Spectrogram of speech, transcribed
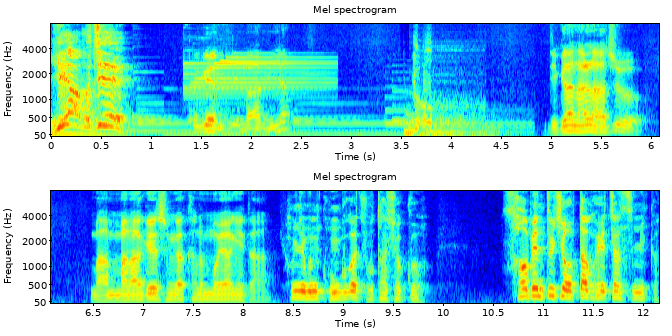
예 아버지! 그게 네 마음이냐? 네가 날 아주 만만하게 생각하는 모양이다. 형님은 공부가 좋다셨고 사업엔 뜻이 없다고 했지 않습니까?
